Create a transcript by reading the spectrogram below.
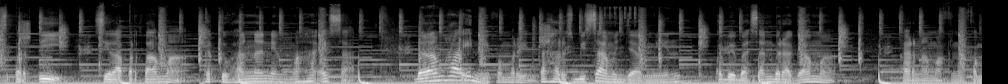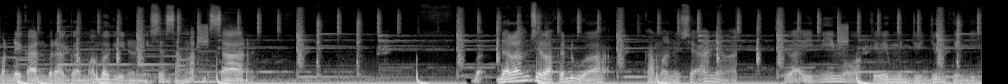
seperti sila pertama, ketuhanan yang Maha Esa. Dalam hal ini, pemerintah harus bisa menjamin kebebasan beragama, karena makna kemerdekaan beragama bagi Indonesia sangat besar. Dalam sila kedua, kemanusiaan yang sila ini mewakili menjunjung tinggi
